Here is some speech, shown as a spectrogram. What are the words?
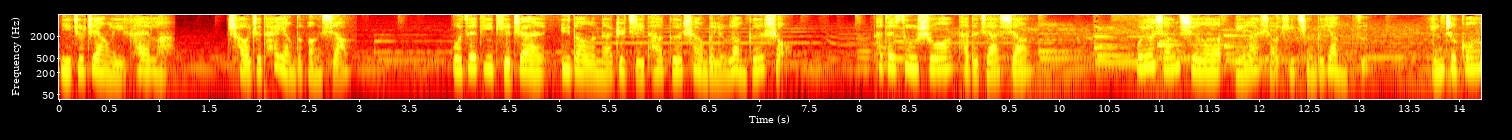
你就这样离开了，朝着太阳的方向。我在地铁站遇到了拿着吉他歌唱的流浪歌手，他在诉说他的家乡。我又想起了你拉小提琴的样子，迎着光，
